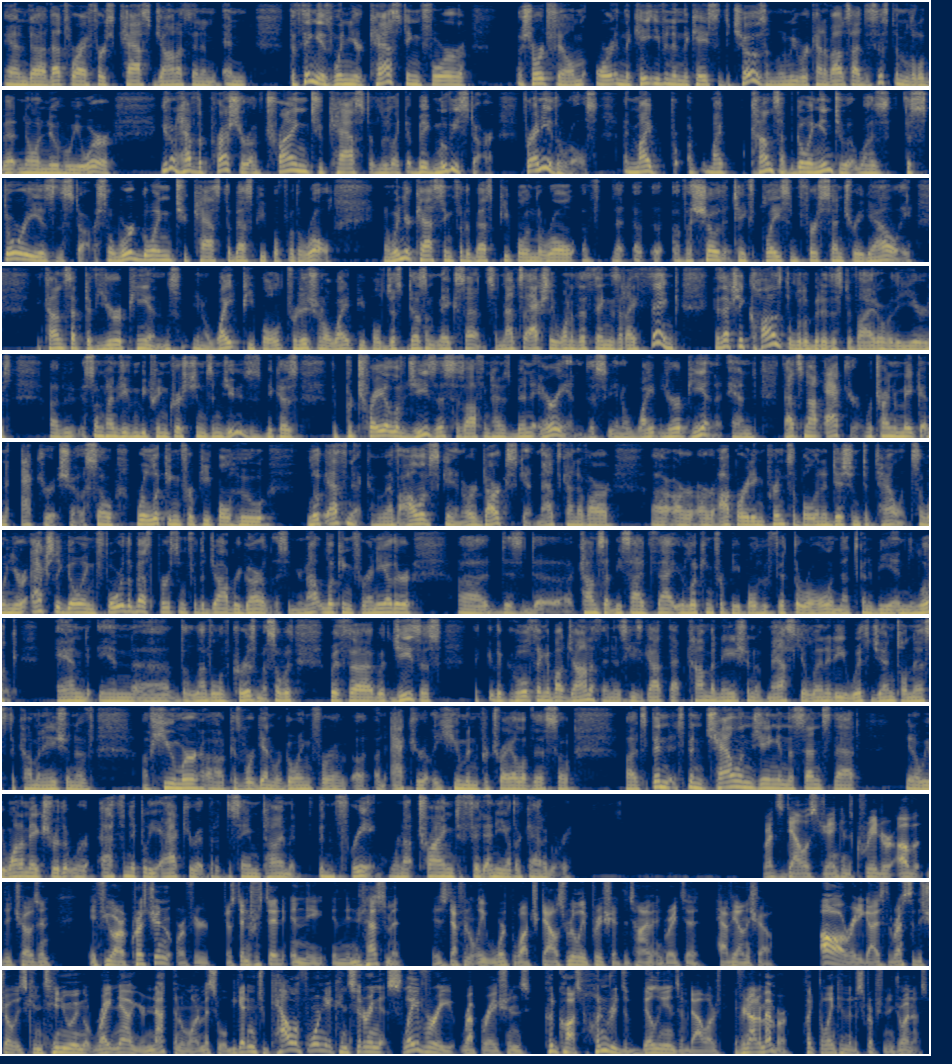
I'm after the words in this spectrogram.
and uh, that's where I first cast Jonathan. And and the thing is, when you're casting for a short film, or in the case, even in the case of The Chosen, when we were kind of outside the system a little bit, no one knew who we were. You don't have the pressure of trying to cast a, like a big movie star for any of the roles. And my my concept going into it was the story is the star, so we're going to cast the best people for the role. Now, when you're casting for the best people in the role of that uh, of a show that takes place in first century Galilee, the concept of Europeans, you know, white people, traditional white people, just doesn't make sense. And that's actually one of the things that I think has actually caused a little bit of this divide over the years, uh, sometimes even between Christians and Jews, is because the portrayal of Jesus has oftentimes been Aryan, this, you know, white European. And that's not accurate. We're trying to make an accurate show. So we're looking for people who look ethnic, who have olive skin or dark skin. That's kind of our, uh, our, our operating principle in addition to talent. So when you're actually going for the best person for the job, regardless, and you're not looking for any other uh, this, uh, concept besides that, you're looking for people who fit the role, and that's going to be in look and in uh, the level of charisma. So with with uh, with Jesus, the, the cool thing about Jonathan is he's got that combination of masculinity with gentleness, the combination of of humor, because uh, we're again we're going for a, a, an accurately human portrayal of this. So uh, it's been it's been challenging in the sense that you know we want to make sure that we're ethnically accurate, but at the same time it's been freeing. We're not trying to fit any other category. That's Dallas Jenkins, creator of The Chosen. If you are a Christian or if you're just interested in the in the New Testament, it is definitely worth the watch. Dallas, really appreciate the time and great to have you on the show. Alrighty, guys, the rest of the show is continuing right now. You're not going to want to miss it. We'll be getting to California considering slavery reparations could cost hundreds of billions of dollars. If you're not a member, click the link in the description and join us.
